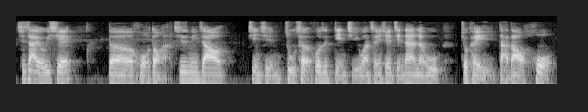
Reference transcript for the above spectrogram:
其实还有一些的活动啊，其实你只要进行注册或是点击完成一些简单的任务，就可以达到获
